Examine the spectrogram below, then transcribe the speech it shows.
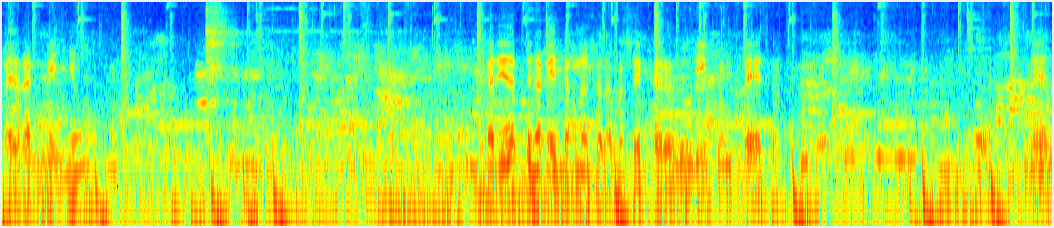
kanilang menu. Kanina pinakita ko na sa labas eh, pero hindi kompleto. Yan.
